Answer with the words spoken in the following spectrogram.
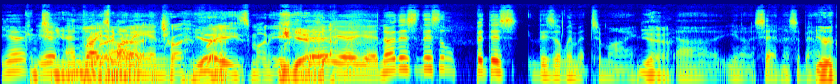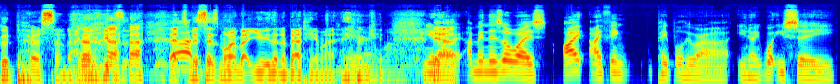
yeah, continue. yeah, and raise know. money Yeah, and try and Yeah. raise money. Yeah. yeah, yeah, yeah. No, there's there's a but there's there's a limit to my Yeah. uh, you know sadness about You're it. a good person. I think it's- That But- says more about you than about him, I think. Yeah, well, you Now- know, I mean, there's always I I think people who are you know what you see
